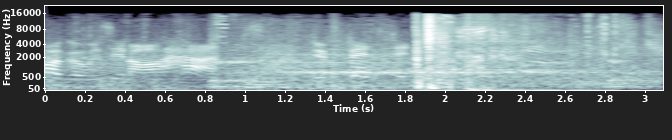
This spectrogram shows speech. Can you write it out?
cargo is in our hands. Defend it.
